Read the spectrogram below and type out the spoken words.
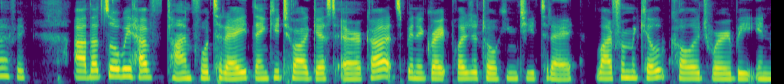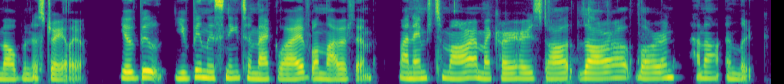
Perfect. Uh, that's all we have time for today. Thank you to our guest, Erica. It's been a great pleasure talking to you today, live from MacKillop College, Werribee in Melbourne, Australia. You've been, you've been listening to Mack Live on Live FM. My name's Tamara and my co hosts are Zara, Lauren, Hannah, and Luke.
